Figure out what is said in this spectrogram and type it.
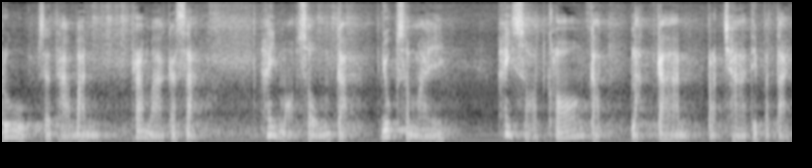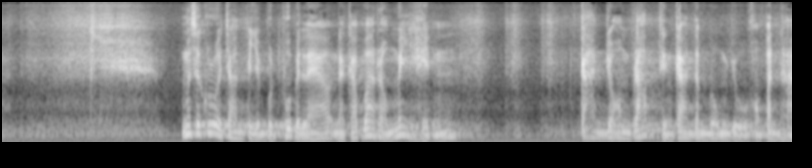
รูปสถาบันพระมหากษัตริย์ ให้เหมาะสมกับยุคสมัย ให้สอดคล้องกับหลักการประชาธิปไตย เมื่อสักครู่อาจารย์ปิยบุตรพูดไปแล้วนะครับ ว่าเราไม่เห็นการยอมรับถึงการดำรงอยู่ของปัญหา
